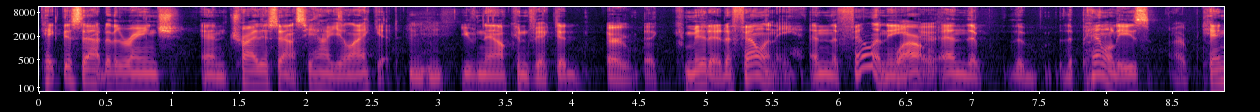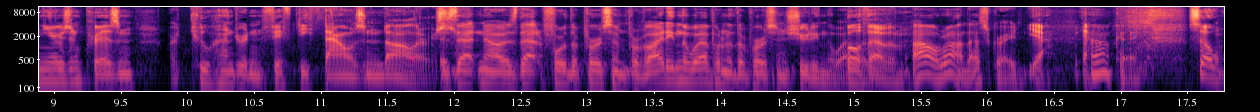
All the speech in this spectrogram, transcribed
take this out to the range and try this out, see how you like it." You've now convicted or uh, committed a felony, and the felony Wow. and the, the the penalties are ten years in prison or two hundred and fifty thousand dollars. Is that now, is that for the person providing the weapon or the person shooting the weapon? Both of them. Oh, wow, that's great. Yeah, yeah. Okay. So,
